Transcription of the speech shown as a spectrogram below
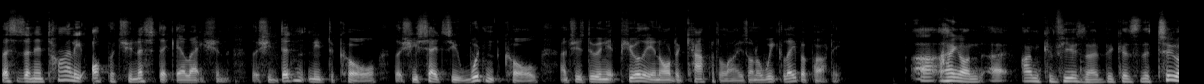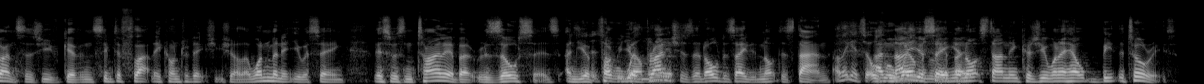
This is an entirely opportunistic election that she didn't need to call, that she said she wouldn't call, and she's doing it purely in order to capitalise on a weak Labour Party. Uh, hang on, uh, I'm confused now because the two answers you've given seem to flatly contradict each other. One minute you were saying this was entirely about resources and your, your branches had all decided not to stand. I think it's And now you're saying you're not standing because you want to help beat the Tories.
